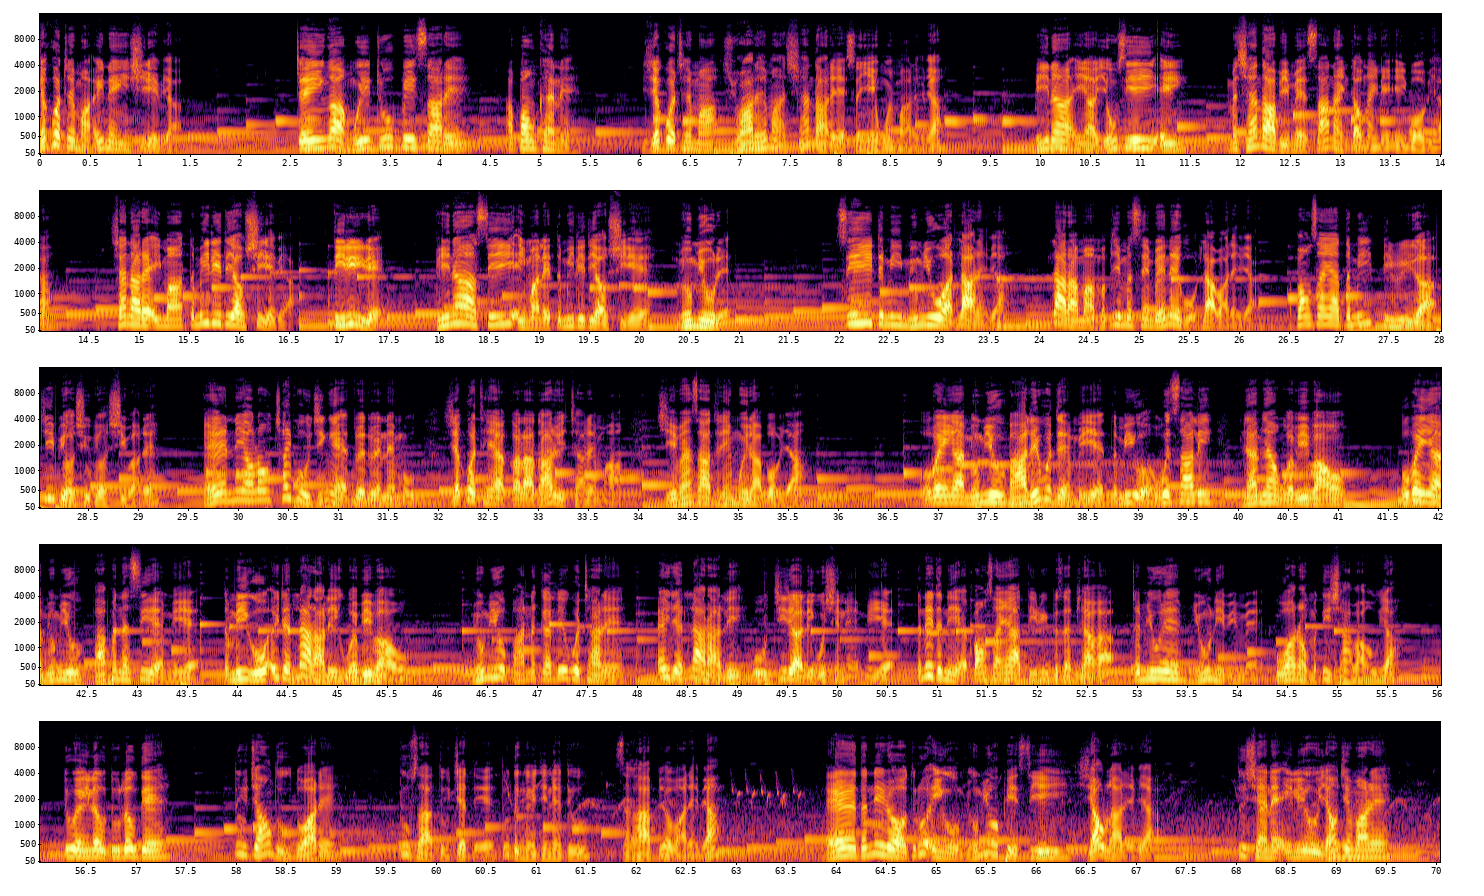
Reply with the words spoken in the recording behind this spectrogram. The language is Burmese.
ရက်ွက်ထဲမှာအိမ်နေရင်ရှိတယ်ဗျတိန်ကငွေတိုးပေးစားတယ်အပေါင်ခံတယ်ရက်ွက်ထဲမှာရွာထဲမှာရှမ်းတာတဲ့စရင်ဝင်ပါတယ်ဗျာဘီနာအိမ်ကရုံးစည်းကြီးအိမ်မရှမ်းတာပေမဲ့စားနိုင်တောက်နိုင်တဲ့အိမ်ပေါ့ဗျာရှမ်းတာတဲ့အိမ်မှာတမီးလေးတစ်ယောက်ရှိတယ်ဗျတီရီတဲ့ဘီနာစေးကြီးအိမ်မှာလည်းတမီးလေးတစ်ယောက်ရှိတယ်မျိုးမျိုးတဲ့စေးကြီးတမီးမျိုးမျိုးကလှတယ်ဗျာလှတာမှမပြင်းမစင်ဘဲနဲ့ကိုလှပါတယ်ဗျအပေါင်ဆိုင်ရာတမီးတီရီကကြည့်ပျော်ရှုပျော်ရှိပါတယ် အဲနှစ်ယောက်လုံးချိုက်ဖို့ကြီးငယ်အတွေ့အတွေ့နဲ့မို့ရက်ွက်ထဲကကာလာသားတွေကြားထဲမှာရေပန်းစားသတင်းမွေးတာပေါ့ဗျာ။အိုဘိန်ကမျိုးမျိုးဘာလေးဝတ်တဲ့အမေရဲ့သမီးကိုအဝတ်စားလေးများများဝယ်ပေးပါအောင်။အိုဘိန်ကမျိုးမျိုးဘာဖက်နှက်စီးတဲ့အမေရဲ့သမီးကိုအဲ့တဲ့လှတာလေးဝယ်ပေးပါအောင်။မျိုးမျိုးဘာနကလေးဝတ်ထားတယ်အဲ့တဲ့လှတာလေးပူကြီးတာလေးဝတ်ရှင်တဲ့အမေရဲ့တနေ့တနေ့အပေါင်ဆိုင်ရတီရီပါဇက်ဖျားကတစ်မျိုးတည်းမျိုးနေပေမဲ့ကိုကတော့မသိချပါဘူးဗျာ။သူ့အိမ်လို့သူလို့တယ်သူ့เจ้าသူသွားတယ် သူ့စာသူကြက်တယ်သူ့တငယ်ချင်းနဲ့သူစကားပြောပါတယ်ဗျာအဲဒီနေ့တော့သူတို့အိမ်ကိုမျိုးမျိုးအဖြစ်စီးရောက်လာတယ်ဗျသူ့ရှန်တဲ့အိမ်လေးကိုရောင်းချင်ပါတယ်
